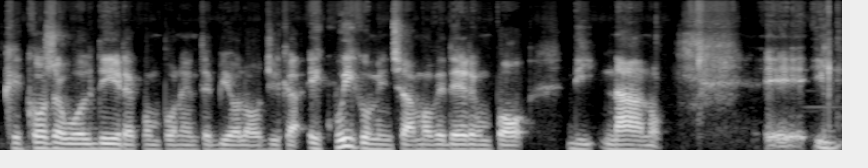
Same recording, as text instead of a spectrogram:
Che cosa vuol dire componente biologica? E qui cominciamo a vedere un po' di nano. Il,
